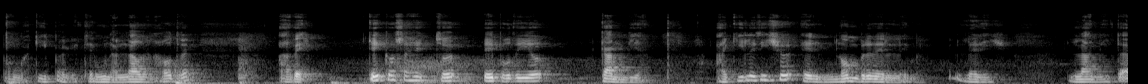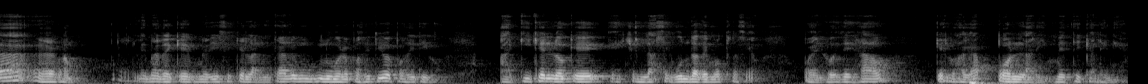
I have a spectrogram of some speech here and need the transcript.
pongo aquí para que esté una al lado de la otra, a ver, qué cosas esto he podido cambiar. Aquí le he dicho el nombre del lema, le he dicho la mitad, eh, vamos, el lema de que me dice que la mitad de un número positivo es positivo. Aquí, ¿qué es lo que he hecho en la segunda demostración? Pues lo he dejado que lo haga por la aritmética lineal.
